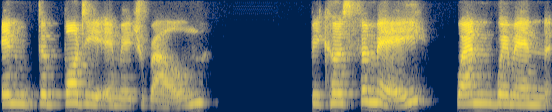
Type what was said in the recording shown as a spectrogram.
in the body image realm, because for me, when women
